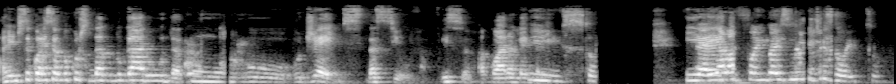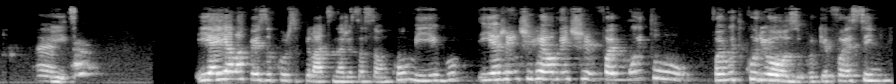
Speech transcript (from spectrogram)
A gente se conheceu no curso da, do Garuda com o, o, James da Silva. Isso, agora lembrei. Isso. E aí é, ela foi em 2018. É. Isso. E aí ela fez o curso Pilates na gestação comigo e a gente realmente foi muito foi muito curioso, porque foi assim,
